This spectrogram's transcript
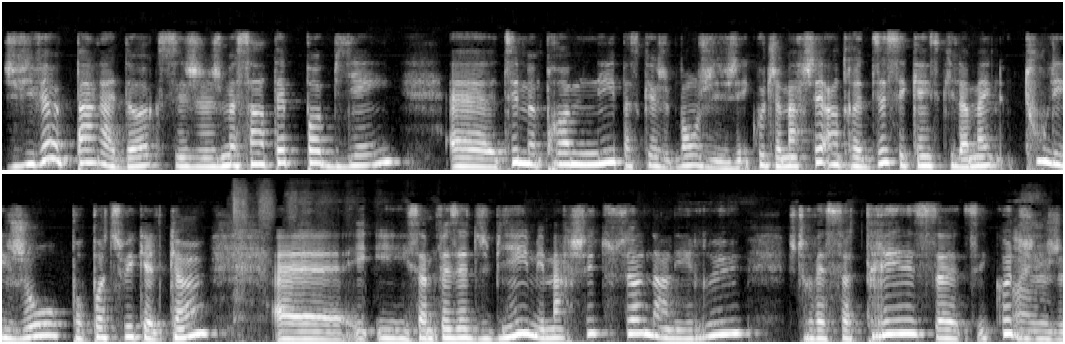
je vivais un paradoxe. Je, je me sentais pas bien. Euh, tu sais, me promener parce que, bon, j'écoute, je marchais entre 10 et 15 kilomètres tous les jours pour pas tuer quelqu'un. Euh, et, ça me faisait du bien. Mais marcher tout seul dans les rues, je trouvais ça triste. Écoute, je, je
